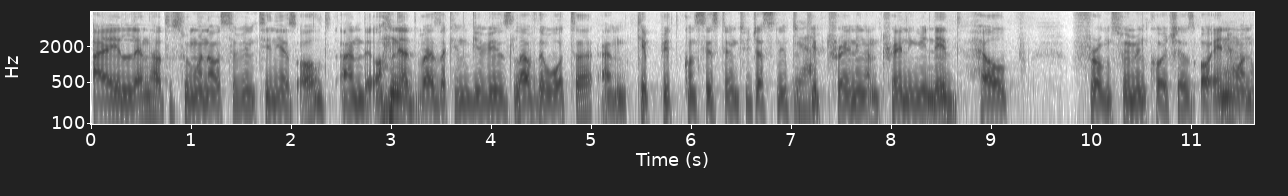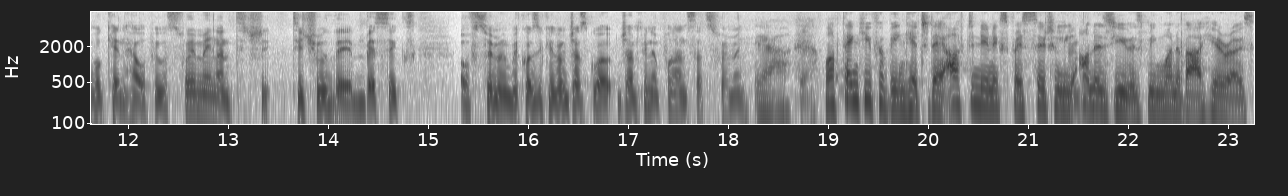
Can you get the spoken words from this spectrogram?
I learned how to swim when I was 17 years old, and the only advice I can give you is love the water and keep it consistent. You just need to Yeah. keep training and training. You need help from swimming coaches or anyone who can help you with swimming and teach, teach you the basics of swimming because you cannot just go out, jump in a pool and start swimming. Yeah. Well, thank you for being here today. Afternoon Express certainly honours you as being one of our heroes.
